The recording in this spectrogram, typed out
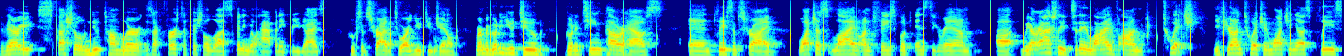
very special new tumbler. This is our first official uh, spinning wheel happening for you guys who've subscribed to our YouTube channel. Remember, go to YouTube, go to Team Powerhouse, and please subscribe. Watch us live on Facebook, Instagram. Uh, we are actually today live on Twitch. If you're on Twitch and watching us, please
